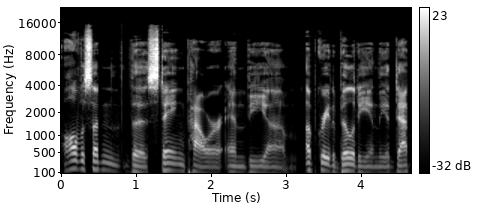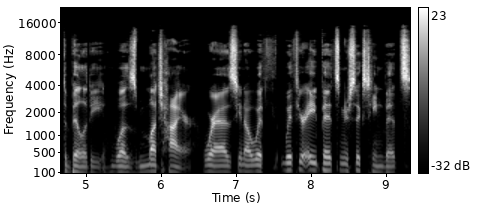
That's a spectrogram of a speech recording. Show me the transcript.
all of a sudden the staying power and the um, upgradability and the adaptability was much higher. Whereas you know with with your eight bits and your sixteen bits,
